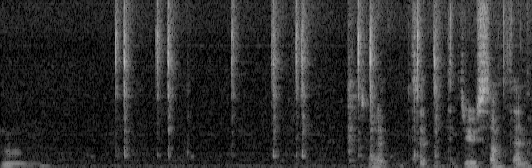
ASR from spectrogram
hmm, to, to, to do something,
